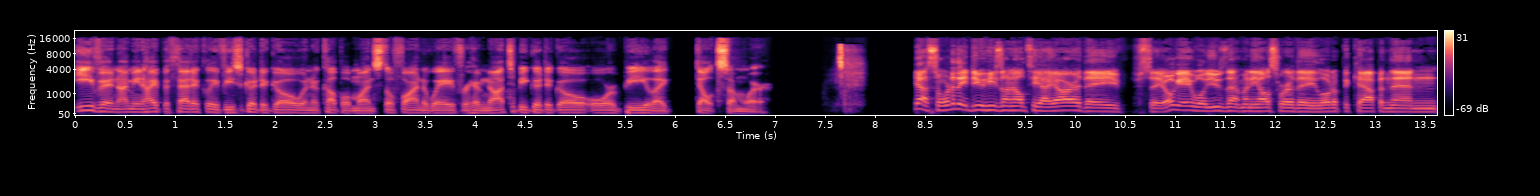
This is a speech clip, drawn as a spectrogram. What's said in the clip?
even I mean hypothetically, if he's good to go in a couple months, they'll find a way for him not to be good to go or be like dealt somewhere. Yeah. So what do they do? He's on LTIR. They say, okay, we'll use that money elsewhere. They load up the cap, and then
